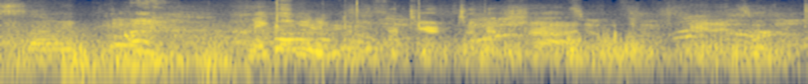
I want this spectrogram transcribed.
tell because it's slowing down. Make sure you Gopher deer took a shot, and it worked.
